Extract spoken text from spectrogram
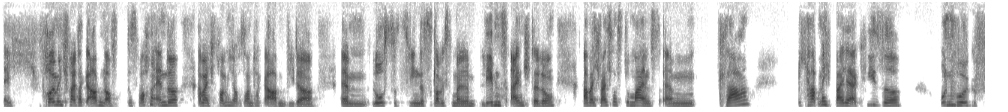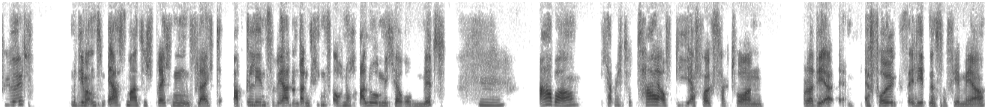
Ich freue mich Freitagabend auf das Wochenende, aber ich freue mich auch Sonntagabend wieder ähm, loszuziehen. Das ist, glaube ich, so meine Lebenseinstellung. Aber ich weiß, was du meinst. Ähm, klar, ich habe mich bei der Akquise unwohl gefühlt, mit jemandem zum ersten Mal zu sprechen, vielleicht abgelehnt zu werden und dann kriegen es auch noch alle um mich herum mit. Mhm. Aber ich habe mich total auf die Erfolgsfaktoren oder die er Erfolgserlebnisse vielmehr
